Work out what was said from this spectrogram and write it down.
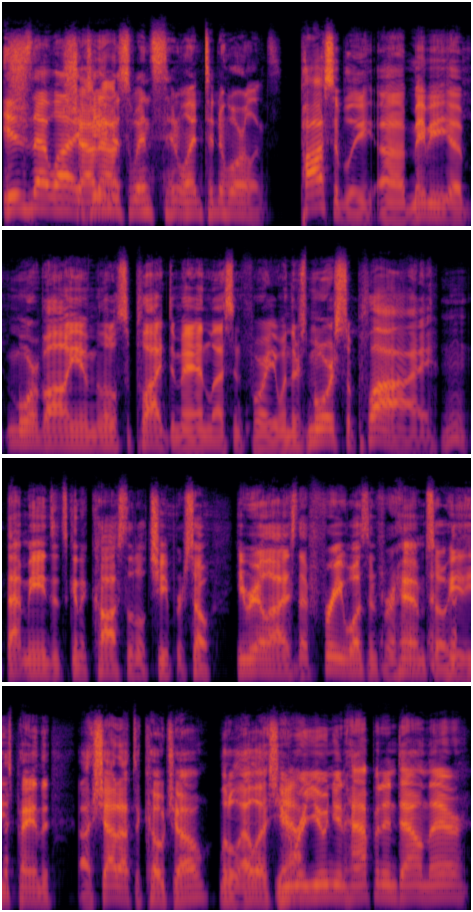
Is that why Shout out- Jameis Winston went to New Orleans? Possibly, uh, maybe uh, more volume, a little supply demand lesson for you. When there's more supply, that means it's going to cost a little cheaper. So he realized that free wasn't for him, so he, he's paying the. Uh, shout out to Coach O, little LSU Yeah. reunion happening down there.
